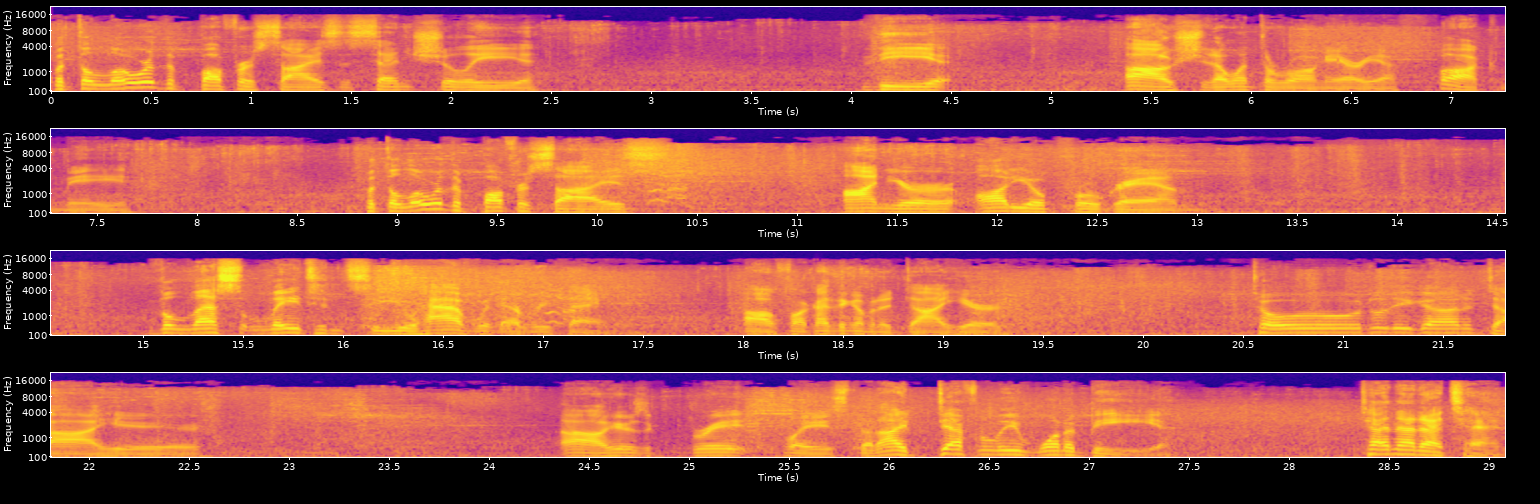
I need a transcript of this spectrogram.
but the lower the buffer size, essentially, the, oh shit, I went the wrong area. Fuck me. But the lower the buffer size, on your audio program, the less latency you have with everything. Oh, fuck. I think I'm going to die here. Totally going to die here. Oh, here's a great place that I definitely want to be. 10 out of 10.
